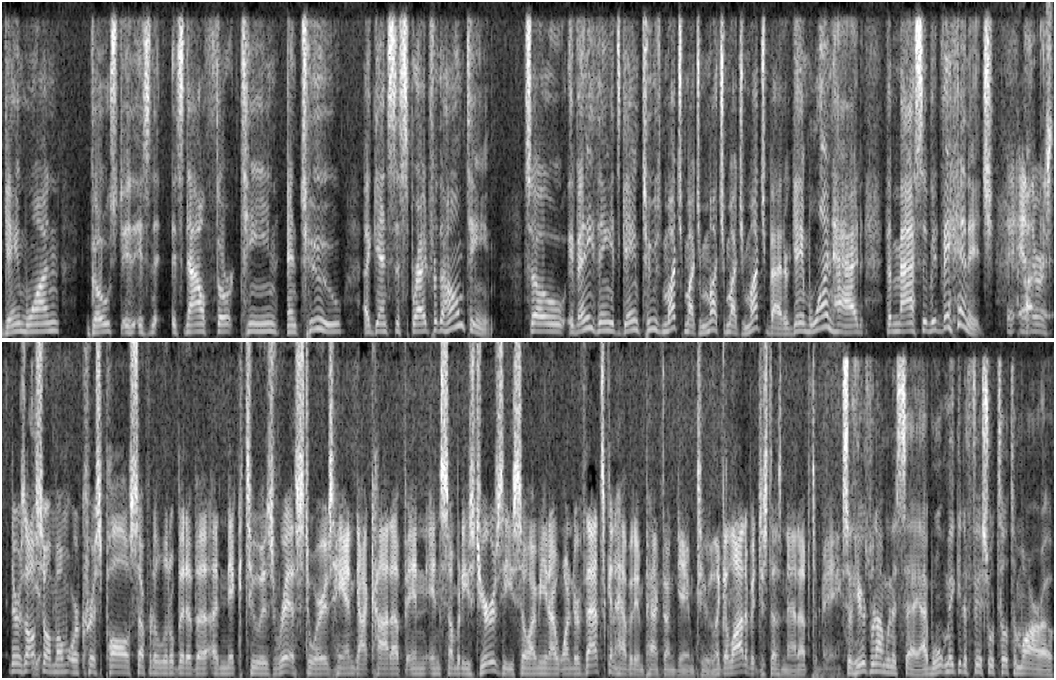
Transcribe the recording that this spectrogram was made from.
game one goes it's it's now 13 and two against the spread for the home team. So if anything, it's game two's much, much, much, much, much better. Game one had the massive advantage. And there was uh, there was also a moment where Chris Paul suffered a little bit of a, a nick to his wrist, where his hand got caught up in in somebody's jersey. So I mean, I wonder if that's going to have an impact on game two. Like a lot of it just doesn't add up to me. So here's what I'm going to say. I won't make it official till tomorrow,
